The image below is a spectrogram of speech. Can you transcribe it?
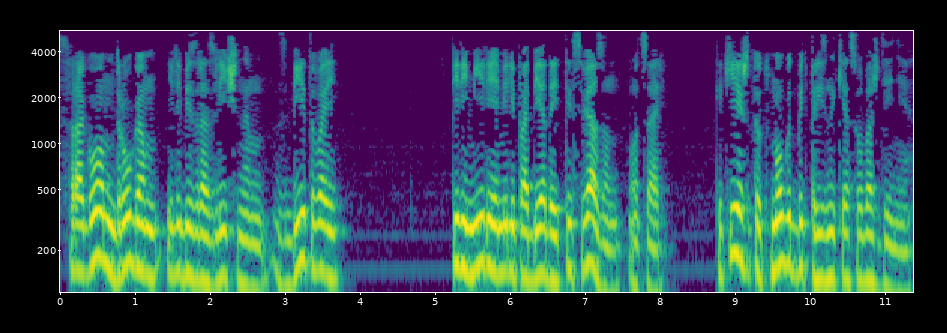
с врагом, другом или безразличным, с битвой, перемирием или победой ты связан, о царь. Какие же тут могут быть признаки освобождения?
